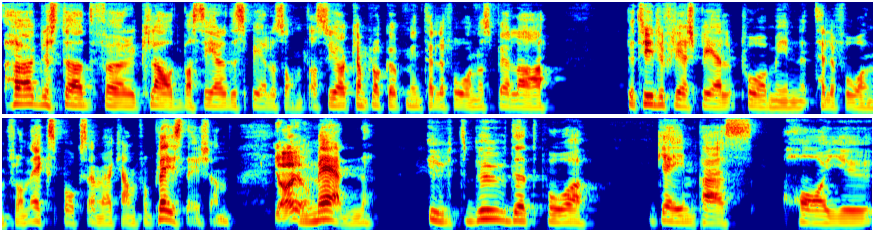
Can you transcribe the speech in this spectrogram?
högre stöd för cloudbaserade spel och sånt. Alltså jag kan plocka upp min telefon och spela betydligt fler spel på min telefon från Xbox än vad jag kan från Playstation. Ja, ja. Men utbudet på Game Pass har ju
